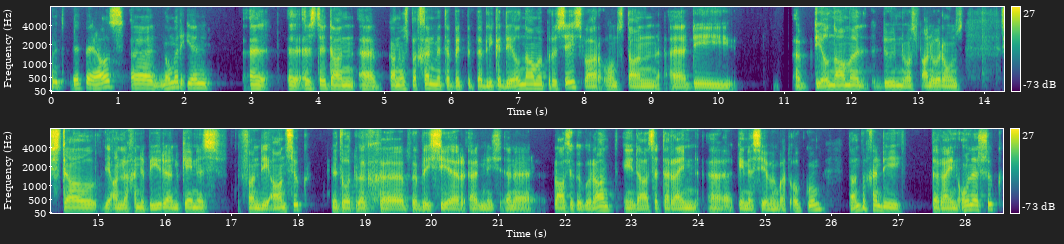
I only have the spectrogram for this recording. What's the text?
Goed, dit behels uh nommer 1 uh, uh is dit dan uh kan ons begin met 'n publieke deelname proses waar ons dan uh die 'n uh, deelname doen. Ons anderwoorde ons stel die aanliggende bure in kennis van die aansoek Dit word ook gepubliseer in die, in 'n plaaslike koerant en daar's 'n terrein uh kennisgewing wat opkom. Dan begin die terrein ondersoek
